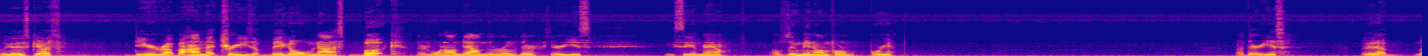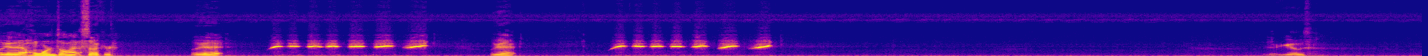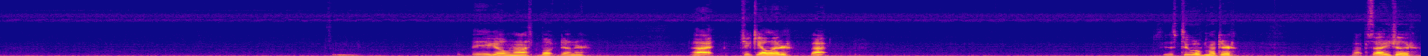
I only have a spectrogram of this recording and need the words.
Look at this, guys. Deer right behind that tree is a big old nice buck. There's one on down the road there. There he is. You see him now. I'll zoom in on for him for, for you. Right there he is. Look at that. Look at that horns on that sucker. Look at that. Look at that. There he goes. There you go, nice buck down there. Alright, check y'all later. Bye. See, there's two of them right there. Right beside each other.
